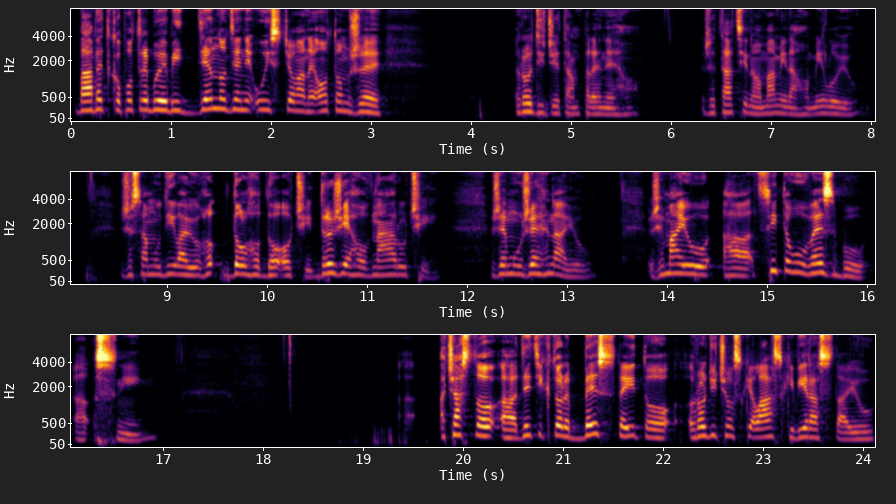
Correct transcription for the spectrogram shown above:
Bábetko potrebuje byť dennodenne uisťované o tom, že rodič je tam pre neho. Že tatino a mamina ho milujú. Že sa mu dívajú dlho do očí, držia ho v náruči. Že mu žehnajú. Že majú citovú väzbu s ním. A často a, deti, ktoré bez tejto rodičovskej lásky vyrastajú,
